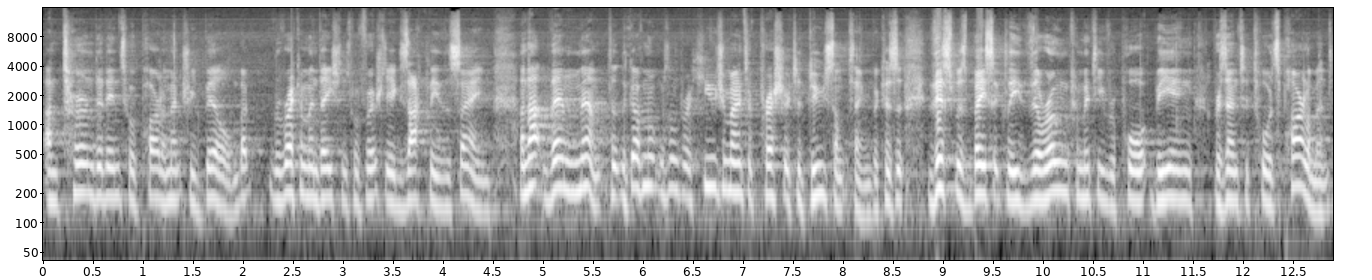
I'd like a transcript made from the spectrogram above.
and turned it into a parliamentary bill. But the recommendations were virtually exactly the same. And that then meant that the government was under a huge amount of pressure to do something because this was basically their own committee report being presented towards Parliament.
